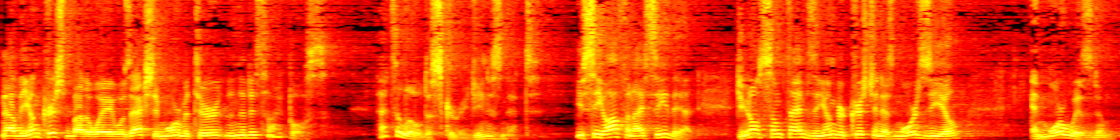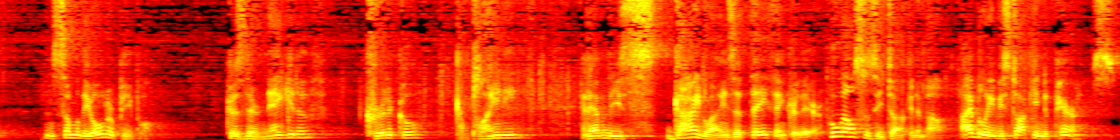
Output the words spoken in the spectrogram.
Now, the young Christian, by the way, was actually more mature than the disciples. That's a little discouraging, isn't it? You see, often I see that. Do you know sometimes the younger Christian has more zeal and more wisdom than some of the older people? Because they're negative, critical, complaining, and have these guidelines that they think are there. Who else is he talking about? I believe he's talking to parents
